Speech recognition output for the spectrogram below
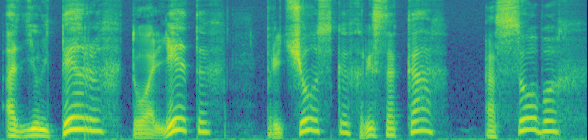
адюльтерах, туалетах, прическах, рысаках, особых,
